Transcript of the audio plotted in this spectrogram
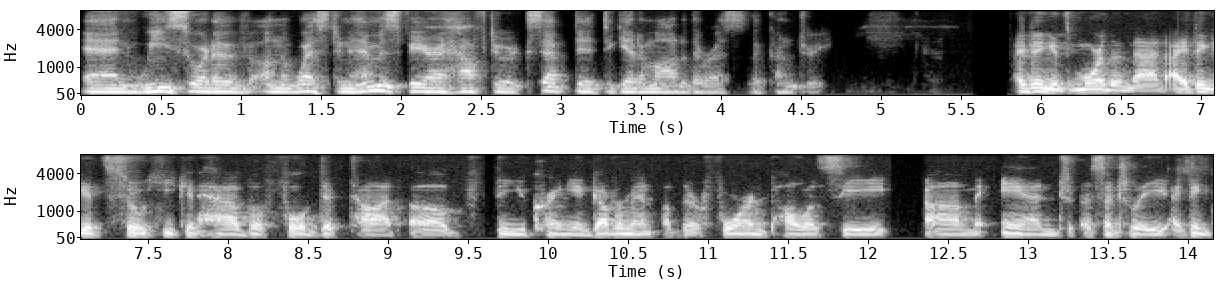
And we sort of on the Western Hemisphere have to accept it to get him out of the rest of the country. I think it's more than that. I think it's so he can have a full diktat of the Ukrainian government, of their foreign policy. Um, and essentially, I think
